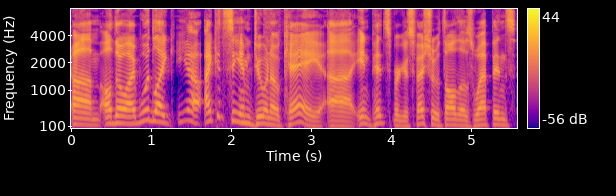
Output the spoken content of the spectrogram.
Um, although I would like, yeah, I could see him doing okay uh, in Pittsburgh, especially with all those weapons.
